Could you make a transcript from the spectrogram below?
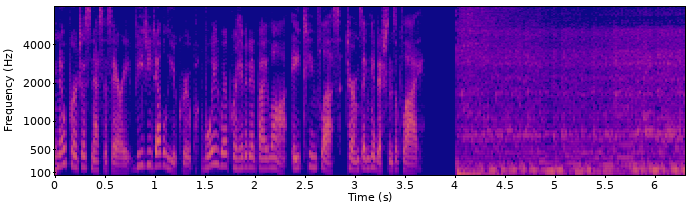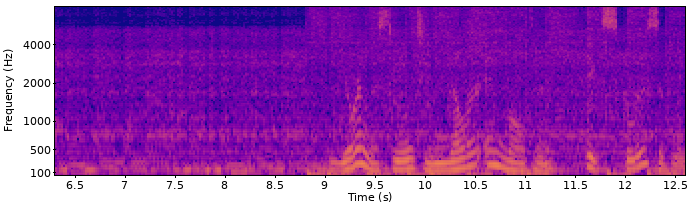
No purchase necessary. VGW Group. Void where prohibited by law. 18 plus. Terms and conditions apply. You're listening to Miller and Moulton exclusively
